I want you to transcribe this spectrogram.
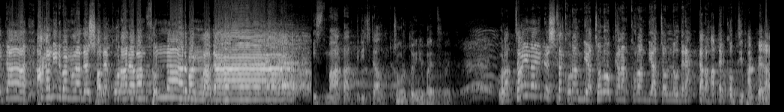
এটা। আগামীর বাংলাদেশ হবে কোরআন এবং সুন্নার বাংলাদেশ। স্মার্ট আর ডিজিটাল চোর তৈরি হয়েছে। ওরা চায় না এই দেশটা কোরআন দিয়া চলো কারণ কোরআন দিয়া চললে ওদের একটার হাতের কবজি থাকবে না।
